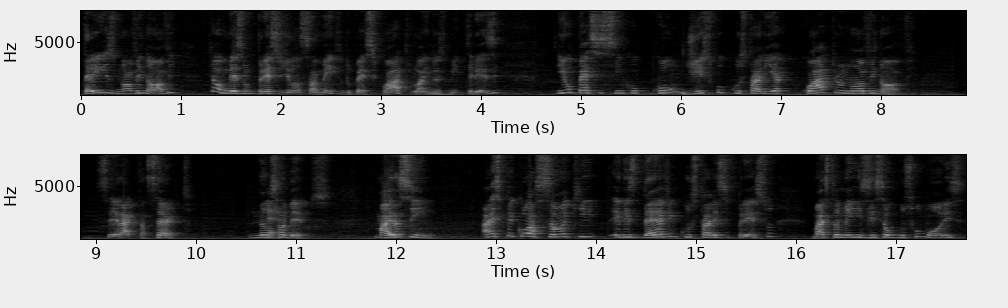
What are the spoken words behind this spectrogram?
399, que é o mesmo preço de lançamento do PS4 lá em 2013, e o PS5 com disco custaria 499. Será que tá certo? Não é. sabemos. Mas assim, a especulação é que eles devem custar esse preço mas também existem alguns rumores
